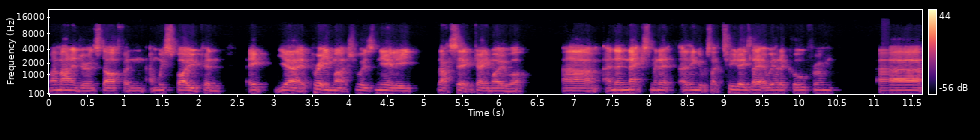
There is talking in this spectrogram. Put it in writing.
my manager and stuff, and and we spoke, and it yeah, it pretty much was nearly that's it, game over. Um, and then next minute, I think it was like two days later, we had a call from uh,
